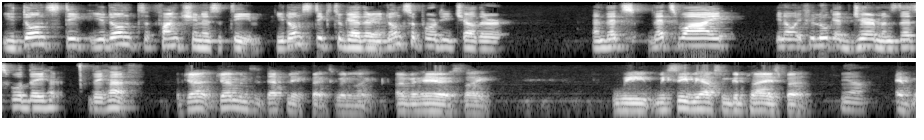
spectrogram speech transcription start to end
You don't stick you don't function as a team. You don't stick together you don't support each other. And that's that's why you know if you look at germans that's what they ha- they have. Ger- Germans definitely expect to win. Like over here, it's like we we see we have some good players, but yeah. ev-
